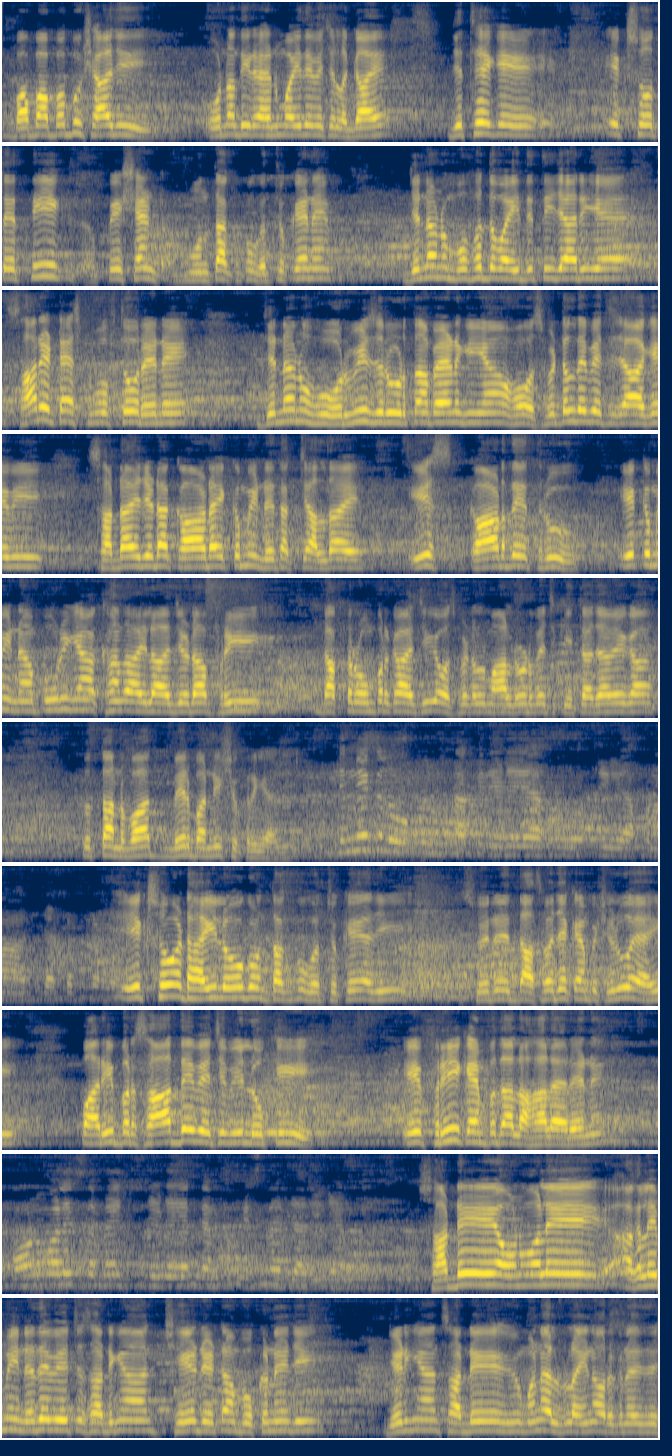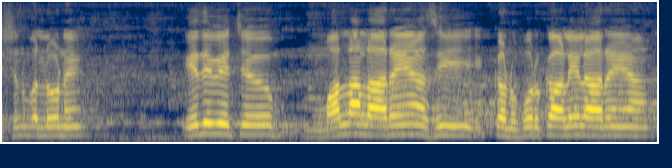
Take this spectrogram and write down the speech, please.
ਬਾਬਾ ਬੱਬੂ ਸ਼ਾਹ ਜੀ ਉਹਨਾਂ ਦੀ ਰਹਿਨੁਮਾਈ ਦੇ ਵਿੱਚ ਲੱਗਾ ਹੈ ਜਿੱਥੇ ਕਿ 130 ਪੇਸ਼ੈਂਟ ਹੁਣ ਤੱਕ ਭੁਗਤ ਚੁੱਕੇ ਨੇ, ਜਿਨ੍ਹਾਂ ਨੂੰ ਮੁਫਤ ਦਵਾਈ ਦਿੱਤੀ ਜਾ ਰਹੀ ਹੈ, ਸਾਰੇ ਟੈਸਟ ਮੁਫਤ ਹੋ ਰਹੇ ਨੇ, ਜਿਨ੍ਹਾਂ ਨੂੰ ਹੋਰ ਵੀ ਜ਼ਰੂਰਤਾਂ ਪੈਣਗੀਆਂ, ਹਸਪੀਟਲ ਦੇ ਵਿੱਚ ਜਾ ਕੇ ਵੀ ਸਾਡਾ ਇਹ ਜਿਹੜਾ ਕਾਰਡ ਹੈ 1 ਮਹੀਨੇ ਤੱਕ ਚੱਲਦਾ ਹੈ ਇਸ ਕਾਰਡ ਦੇ ਥਰੂ 1 ਮਹੀਨਾ ਪੂਰੀਆਂ ਅੱਖਾਂ ਦਾ ਇਲਾਜ ਜਿਹੜਾ free doctor Om Prakash ji hospital ਮਾਲ ਰੋਡ ਵਿੱਚ ਕੀਤਾ ਜਾਵੇਗਾ। ਤੋ ਧੰਨਵਾਦ, ਮਿਹਰਬਾਨੀ, ਸ਼ੁਕਰੀਆ ਜੀ। ਕਿੰਨੇ ਕੁ ਲੋਕ ਹੁਣ ਤੱਕ ਜਿਹੜੇ ਆ ਉਹ ਉੱਥੇ ਆਪਣਾ ਚੈੱਕਅਪ ਕਰਵਾ 128 ਲੋਕ ਹੁਣ ਤੱਕ ਭੁਗਤ ਚੁੱਕੇ ਆ ਜੀ। ਸਵੇਰੇ 10 ਵਜੇ ਕੈਂਪ ਸ਼ੁਰੂ ਹੋਇਆ ਸੀ। ਭਾਰੀ ਬਰਸਾਤ ਦੇ ਵਿੱਚ ਵੀ ਲੋਕੀ ਇਹ ਫ੍ਰੀ ਕੈਂਪ ਦਾ ਲਾਹਾ ਲੈ ਰਹੇ ਨੇ। ਆਉਣ ਵਾਲੇ ਸਮੇਂ 'ਚ ਜਿਹੜੇ ਆ ਕੈਂਪ ਕਿਸ ਤਰ੍ਹਾਂ ਜਾਰੀ ਰਹਿਣਗੇ? ਸਾਡੇ ਆਉਣ ਵਾਲੇ ਅਗਲੇ ਮਹੀਨੇ ਦੇ ਵਿੱਚ ਸਾਡੀਆਂ 6 ਡੇਟਾਂ ਬੁੱਕ ਨੇ ਜੀ ਜਿਹੜੀਆਂ ਸਾਡੇ ਹਿਊਮਨ ਹੈਲਪਲਾਈਨ ਆਰਗੇਨਾਈਜੇਸ਼ਨ ਵੱਲੋਂ ਨੇ। ਇਹਦੇ ਵਿੱਚ ਮਾਲਾਂ ਲਾ ਰਹੇ ਹਾਂ ਅਸੀਂ ਘਣਪੁਰ ਕਾਲੇ ਲਾ ਰਹੇ ਹਾਂ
